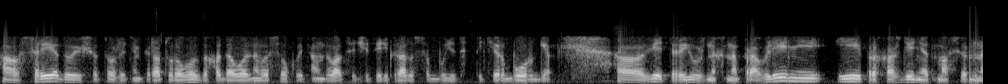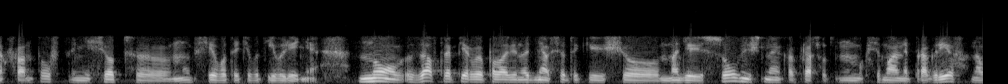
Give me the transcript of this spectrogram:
а, в среду еще тоже температура воздуха довольно высокая, там 24 градуса будет в Петербурге. А, ветер южных направлений и прохождение атмосферных фронтов принесет э, ну, все вот эти вот явления. Но завтра первая половина дня все-таки еще, надеюсь, солнечная, как раз вот максимальный прогрев. На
